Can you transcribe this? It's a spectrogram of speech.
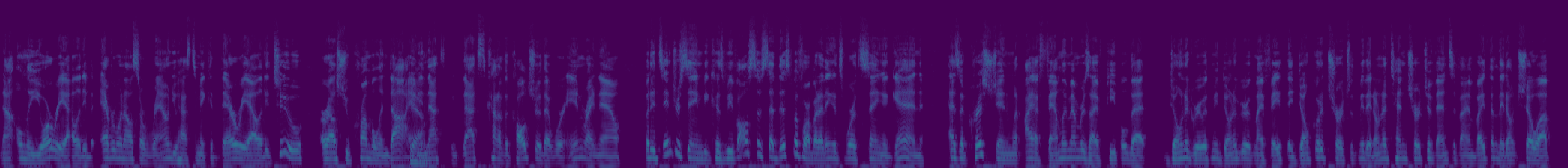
not only your reality, but everyone else around you has to make it their reality too, or else you crumble and die. Yeah. I mean, that's that's kind of the culture that we're in right now. But it's interesting because we've also said this before, but I think it's worth saying again. As a Christian, when I have family members, I have people that don't agree with me, don't agree with my faith. They don't go to church with me. They don't attend church events. If I invite them, they don't show up.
